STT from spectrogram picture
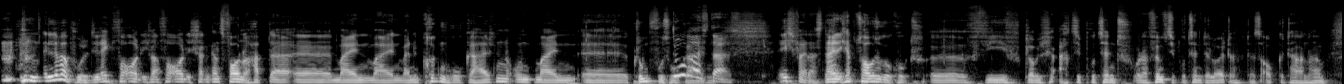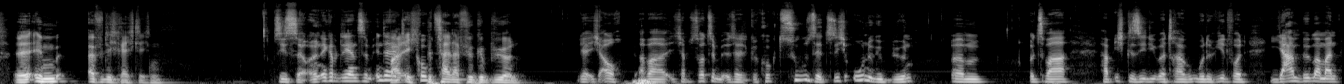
In Liverpool, direkt vor Ort. Ich war vor Ort, ich stand ganz vorne, hab da äh, mein, mein, meine Krücken hochgehalten und meinen äh, Klumpfuß Du hochgehalten. warst das. Ich war das. Nein, ich habe zu Hause geguckt, äh, wie, glaube ich, 80 Prozent oder 50 Prozent der Leute das auch getan haben. Äh, Im öffentlich-rechtlichen. Siehst du, und ich habe die ganze im Internet Weil ich geguckt. bezahle dafür Gebühren. Ja, ich auch. Aber ich habe es trotzdem im Internet geguckt, zusätzlich ohne Gebühren. Ähm, und zwar habe ich gesehen, die Übertragung moderiert von Jan Böhmermann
